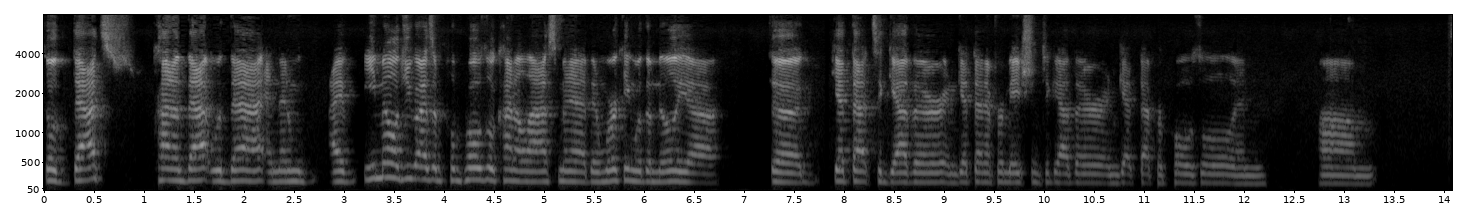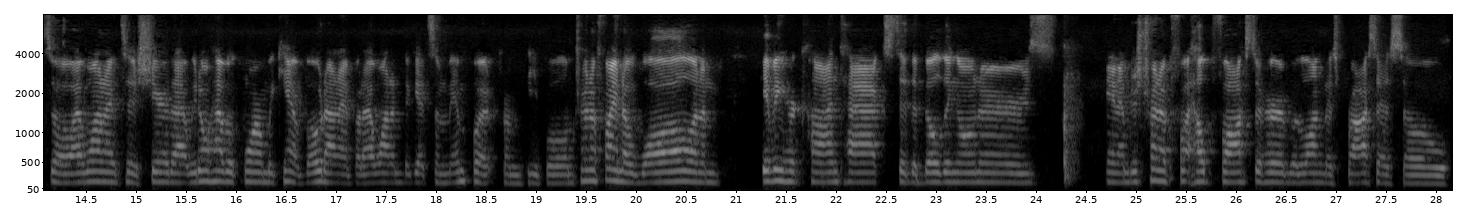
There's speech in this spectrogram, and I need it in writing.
so that's kind of that with that and then I've emailed you guys a proposal kind of last minute i've been working with amelia to get that together and get that information together and get that proposal and um, so i wanted to share that. We don't have a quorum. We can't vote on it but i wanted to get some input from people. I'm trying to find a wall and i'm giving her contacts to the building owners and i'm just trying to f- help foster her along this process so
